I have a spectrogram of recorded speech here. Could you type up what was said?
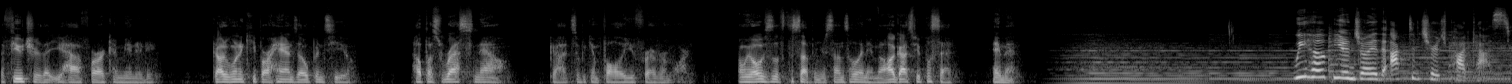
the future that you have for our community. God, we want to keep our hands open to you. Help us rest now, God, so we can follow you forevermore. And we always lift this up in your son's holy name. And all God's people said, Amen. We hope you enjoy the Active Church podcast.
